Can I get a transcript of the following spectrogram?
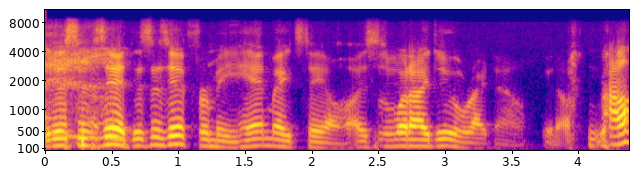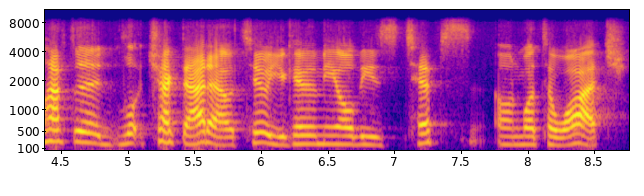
this is it. This is it for me. Handmaid's Tale. This is what I do right now. You know, I'll have to look, check that out too. You're giving me all these tips on what to watch.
